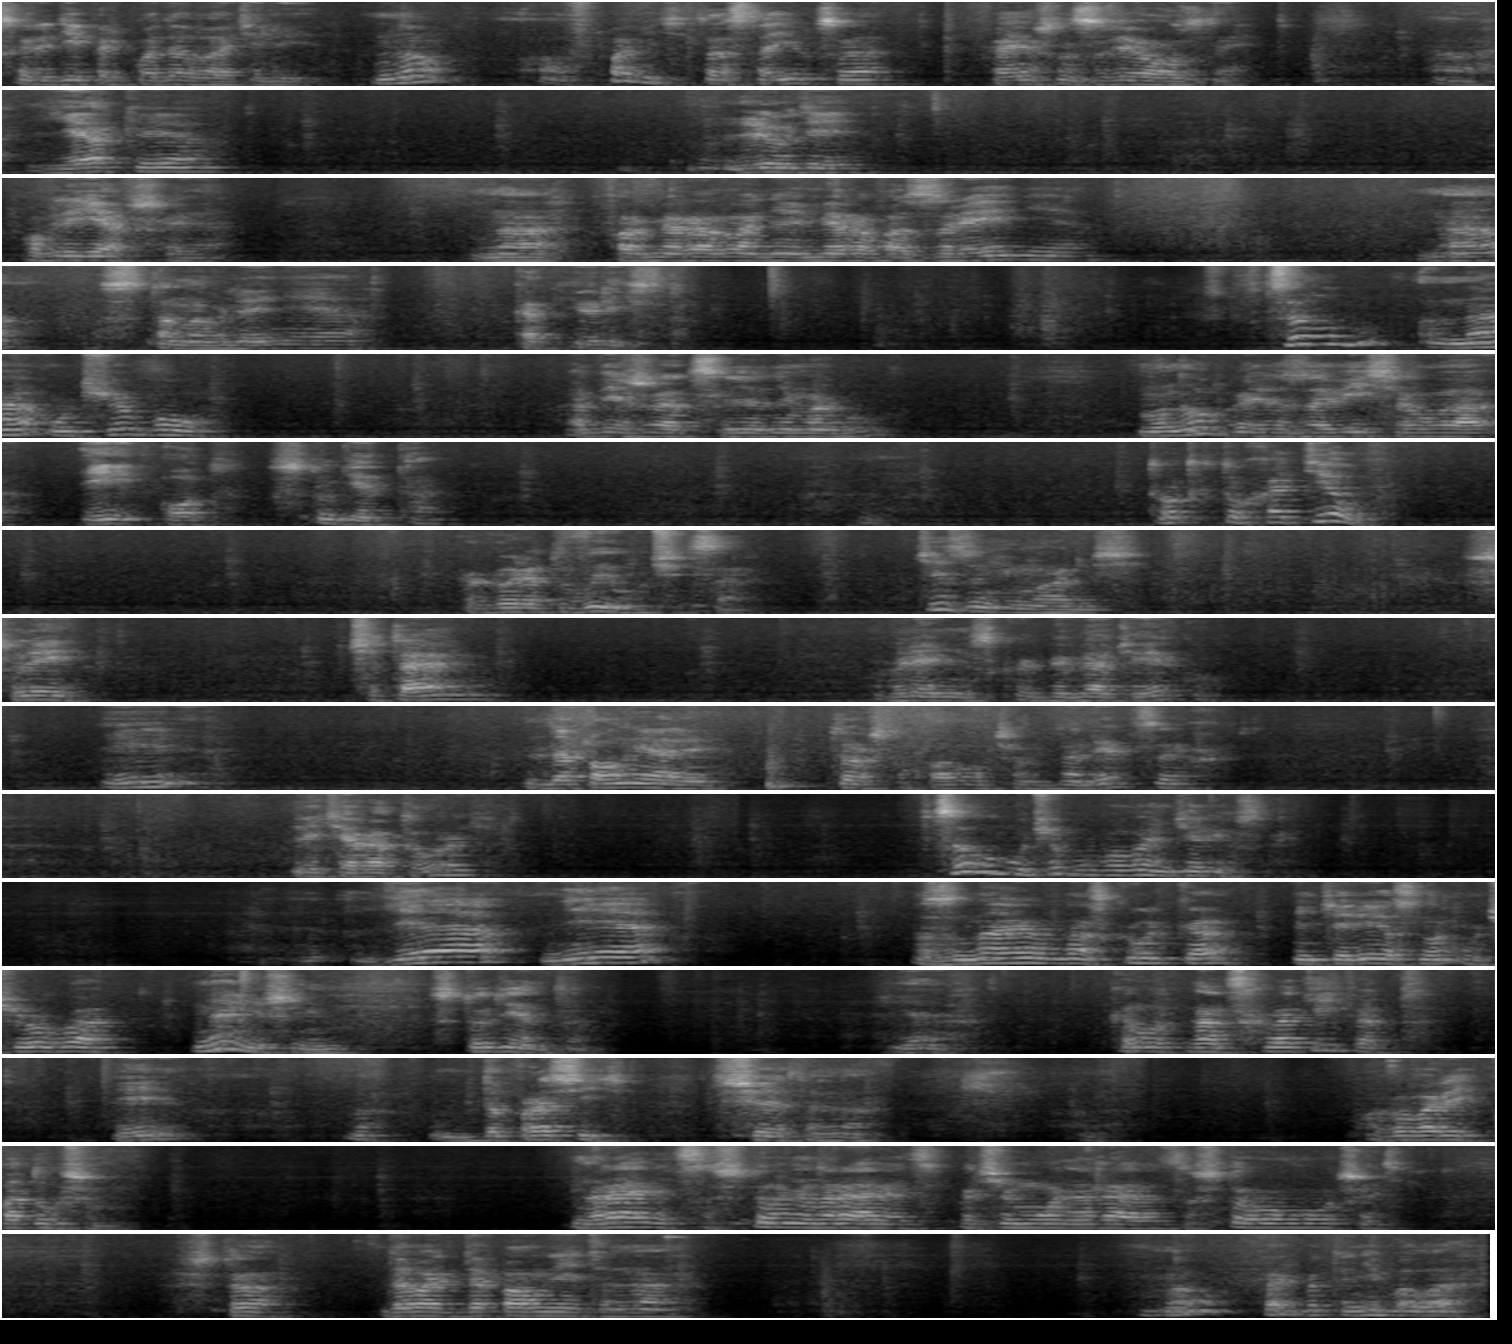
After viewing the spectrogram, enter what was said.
среди преподавателей. Но в памяти остаются, конечно, звезды. А, яркие люди, повлиявшие на формирование мировоззрения, на становление как юриста. Целом на учебу обижаться я не могу. Многое зависело и от студента. Тот, кто хотел, как говорят, выучиться, те занимались, шли в читальню, в Ленинскую библиотеку, и дополняли то, что получено на лекциях, литературой. В целом учеба была интересной. Я не знаю, насколько интересна учеба нынешним студентам. Я кого-то надо схватить, вот и ну, допросить тщательно, поговорить по душам. Нравится, что не нравится, почему не нравится, что улучшить, что давать дополнительно. Ну, как бы то ни было,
